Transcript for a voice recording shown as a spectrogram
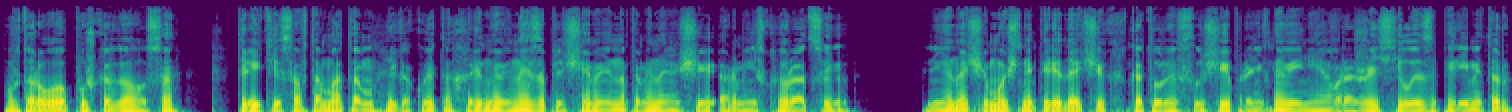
у второго пушка Гаусса, третий с автоматом и какой-то хреновиной за плечами, напоминающей армейскую рацию. Не иначе мощный передатчик, который в случае проникновения вражей силы за периметр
